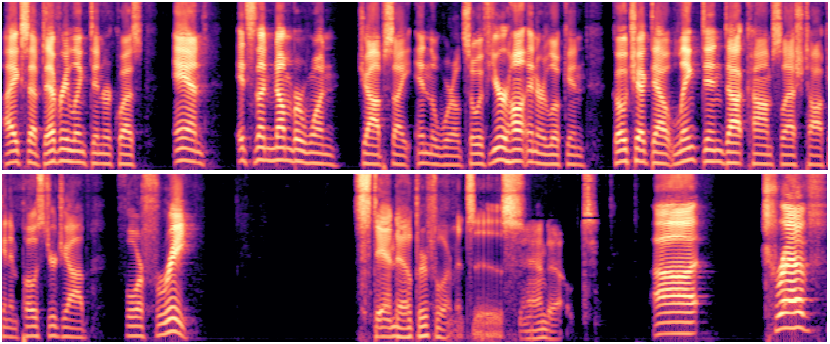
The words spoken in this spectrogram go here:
I accept every LinkedIn request, and it's the number one job site in the world. So if you're hunting or looking, go check out linkedin.com slash talking and post your job for free. Standout performances. Stand out. Uh, Trev,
